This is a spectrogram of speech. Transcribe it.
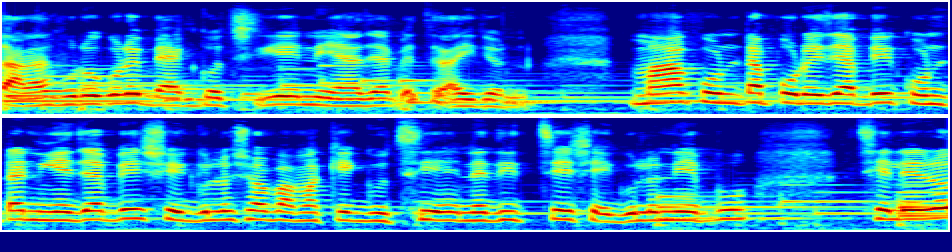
তাড়াহুড়ো করে ব্যাগ গুছিয়ে নেওয়া যাবে তাই জন্য। মা কোনটা পড়ে যাবে কোনটা নিয়ে যাবে, সেগুলো সব আমাকে গুছিয়ে এনে দিচ্ছে, সেগুলো নেব। ছেলেরও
